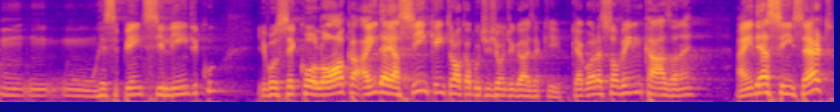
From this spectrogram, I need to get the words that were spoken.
um, um, recipiente cilíndrico, e você coloca. Ainda é assim? Quem troca botijão de gás aqui? Porque agora só vem em casa, né? Ainda é assim, certo?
